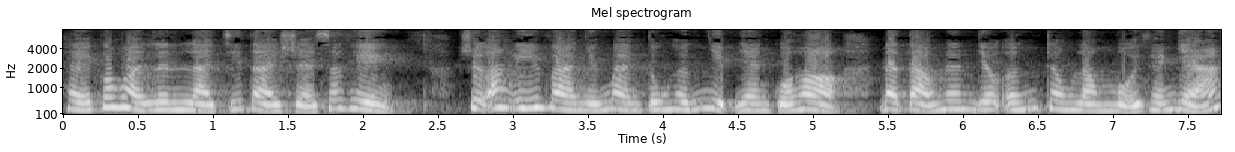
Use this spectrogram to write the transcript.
Hệ có Hoài Linh là Chí Tài sẽ xuất hiện. Sự ăn ý và những màn tung hứng nhịp nhàng của họ đã tạo nên dấu ấn trong lòng mỗi khán giả.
